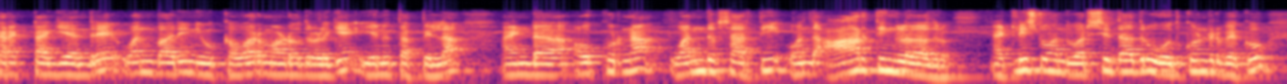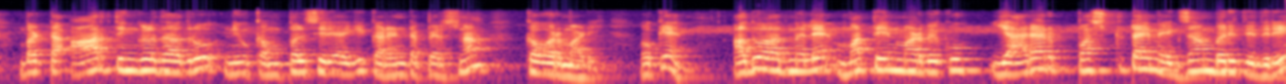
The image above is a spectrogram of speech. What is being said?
ಕರೆಕ್ಟಾಗಿ ಅಂದರೆ ಒಂದು ಬಾರಿ ನೀವು ಕವರ್ ಮಾಡೋದ್ರೊಳಗೆ ಏನು ತಪ್ಪಿಲ್ಲ. ಆ್ಯಂಡ್ ಅವಕೂರ್ನ ಒಂದು ಸಾರ್ತಿ, ಒಂದು ಆರು ತಿಂಗಳದಾದರೂ ಅಟ್ಲೀಸ್ಟ್ ಒಂದು ವರ್ಷದಾದರೂ ಓದ್ಕೊಂಡಿರಬೇಕು. ಬಟ್ ಆರು ತಿಂಗಳದಾದರೂ ನೀವು ಕಂಪಲ್ಸರಿಯಾಗಿ ಕರೆಂಟ್ ಅಫೇರ್ಸ್ನ ಕವರ್ ಮಾಡಿ. ಓಕೆ ಅದು ಆದಮೇಲೆ ಮತ್ತೇನು ಮಾಡಬೇಕು? ಯಾರ್ಯಾರು ಫಸ್ಟ್ ಟೈಮ್ ಎಕ್ಸಾಮ್ ಬರಿತಿದ್ದೀರಿ,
